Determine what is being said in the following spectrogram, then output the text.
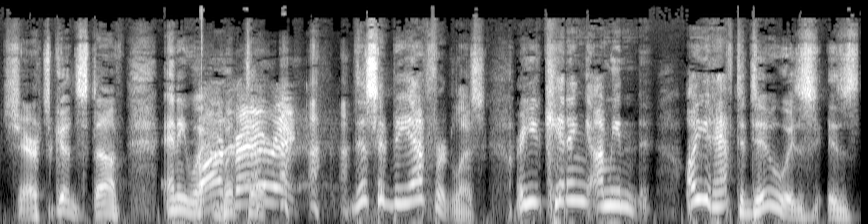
Sure, it's good stuff. Anyway, Barbaric. But, uh, this would be effortless. Are you kidding? I mean, all you'd have to do is is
